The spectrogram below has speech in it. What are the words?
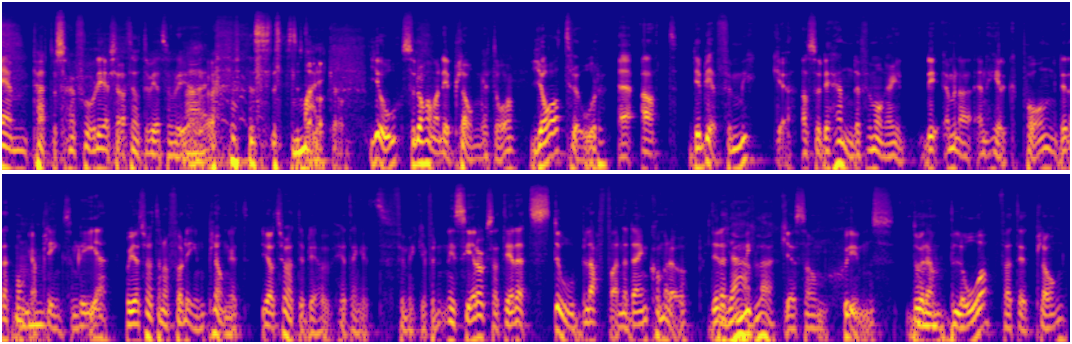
M. Patterson, jag får väl erkänna att jag inte vet vem det är. Michael. Jo, så då har man det plånget då. Jag tror eh, att det blev för mycket. Alltså det hände för många, det, jag menar en hel kupong, det är rätt många Mm. pling som det är. Och jag tror att när de förde in plånget, jag tror att det blev helt enkelt för mycket. För ni ser också att det är rätt stor blaffa när den kommer upp. Det är rätt Jävlar. mycket som skyms. Då är Mm. den blå för att det är ett plång.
